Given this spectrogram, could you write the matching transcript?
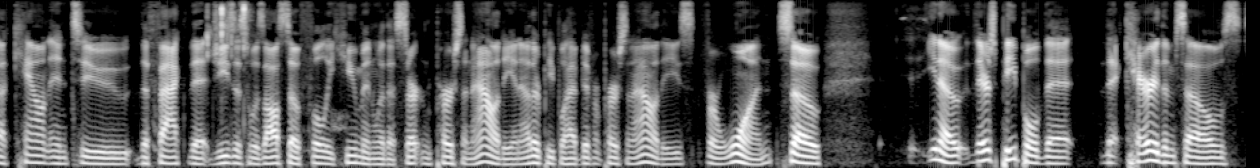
account into the fact that Jesus was also fully human with a certain personality and other people have different personalities for one. So you know, there's people that that carry themselves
